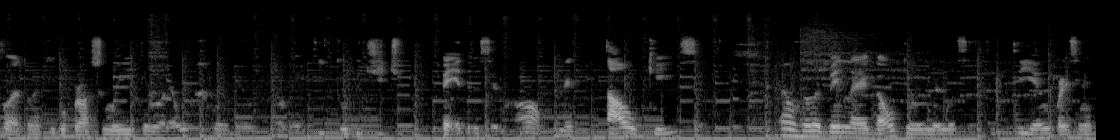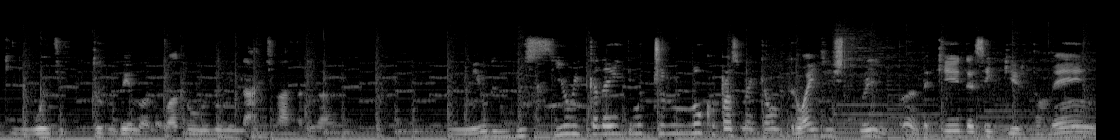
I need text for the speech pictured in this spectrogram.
Mano, tô aqui com o próximo item, mano. É um ramo. Aqui tudo de, de pedra, sei lá, metal, que isso. É um ramo bem legal, tem um negócio de triângulo parecendo aquele Word, tudo bem, mano. Igual do Illuminati lá, tá ligado? Meu Deus do céu, e cada item muito louco. O próximo aqui é um Droid Stream. Mano, daqui deve ser Gear também.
